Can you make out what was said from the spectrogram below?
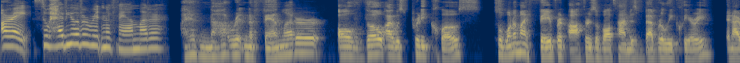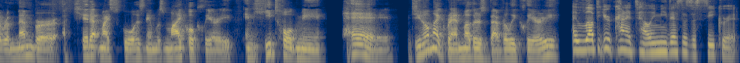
All right. So have you ever written a fan letter? I have not written a fan letter, although I was pretty close. So one of my favorite authors of all time is Beverly Cleary. And I remember a kid at my school, his name was Michael Cleary, and he told me, Hey, do you know my grandmother's Beverly Cleary? I love that you're kind of telling me this as a secret.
